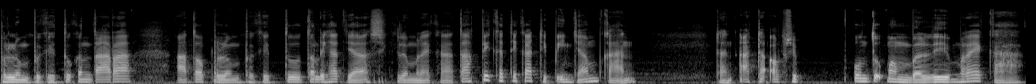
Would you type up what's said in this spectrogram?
belum begitu kentara atau belum begitu terlihat ya skill mereka. Tapi ketika dipinjamkan dan ada opsi untuk membeli mereka,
